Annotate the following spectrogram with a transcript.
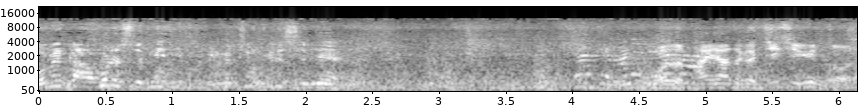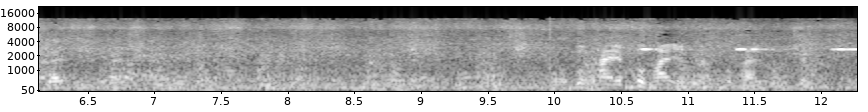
我们干活的视频，你拍个整体的视频。我者拍一下这个机器运作的。我不拍，不拍人的，不拍人的。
